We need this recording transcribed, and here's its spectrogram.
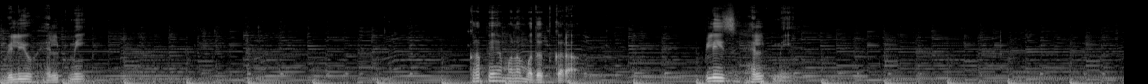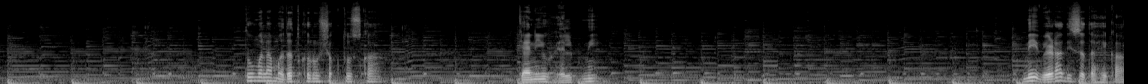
विल यू हेल्प मी कृपया मला मदत करा. प्लीज हेल्प मी तू मला मदत करू शकतोस का? कॅन यू हेल्प मी मी वेडा दिसत आहे का?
